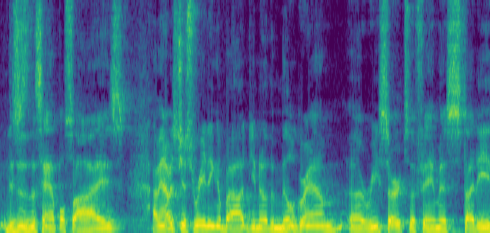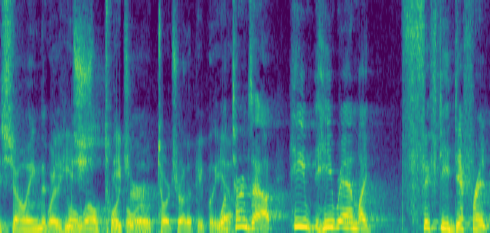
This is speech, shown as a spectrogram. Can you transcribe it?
this is the sample size. I mean, I was just reading about, you know, the Milgram uh, research, the famous studies showing that Where people will torture. people will torture other people. Yeah. Well, it turns out he he ran like 50 different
